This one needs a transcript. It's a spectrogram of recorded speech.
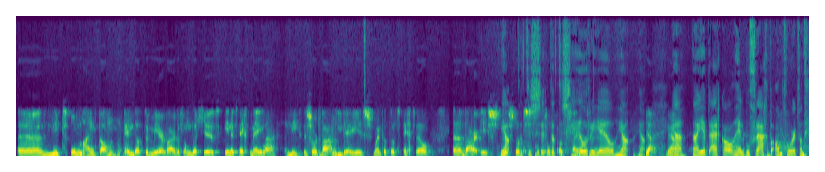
eh, niet online kan. En dat de meerwaarde van dat je het in het echt meemaakt niet een soort waanidee is, maar dat dat echt wel uh, waar is. Ja, dus dat, dat is, dat is heel reëel. Ja, ja. Ja, ja. ja, nou je hebt eigenlijk al een heleboel vragen beantwoord. Want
